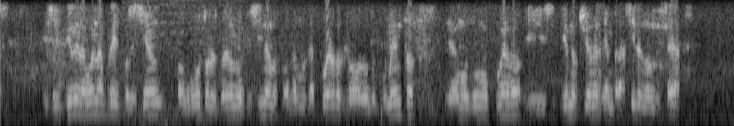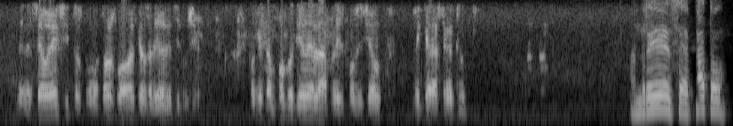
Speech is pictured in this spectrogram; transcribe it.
Y si tiene la buena predisposición, con gusto lo espero en mi oficina, nos ponemos de acuerdo, firmamos un documento, llegamos a un acuerdo y si tiene opciones en Brasil, en donde sea, le deseo éxitos como todos los jugadores que han salido de la institución, porque tampoco tiene la predisposición de quedarse en el club. Andrés eh, Pato.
